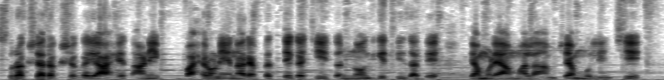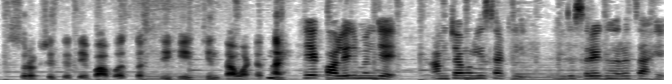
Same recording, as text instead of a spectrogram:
सुरक्षा रक्षकही आहेत आणि बाहेरून येणाऱ्या प्रत्येकाची इथं नोंद घेतली जाते. त्यामुळे आम्हाला आमच्या मुलींची सुरक्षिततेबाबत कसलीही चिंता वाटत नाही. हे कॉलेज म्हणजे आमच्या मुलीसाठी दुसरे घरच आहे.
